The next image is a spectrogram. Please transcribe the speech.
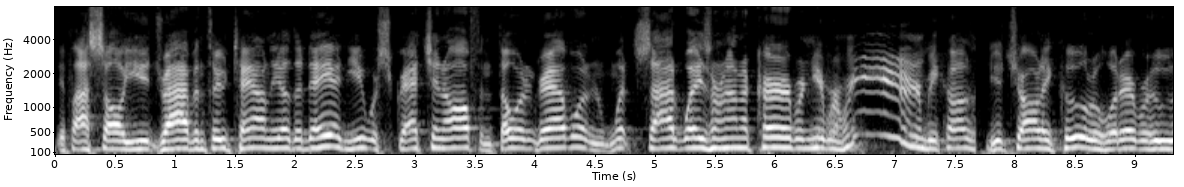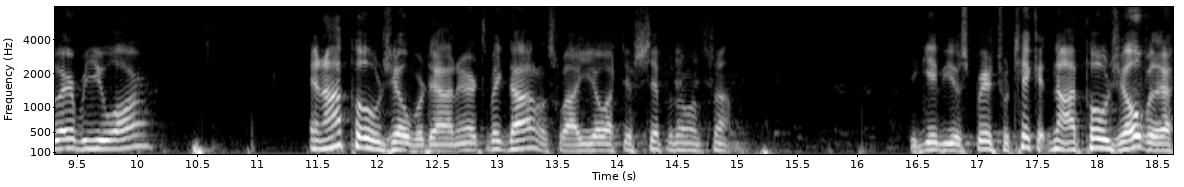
If I saw you driving through town the other day and you were scratching off and throwing gravel and went sideways around a curve and you were because you're Charlie Cool or whatever, whoever you are, and I pulled you over down there at the McDonald's while you're out there sipping on something to give you a spiritual ticket. No, I pulled you over there.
